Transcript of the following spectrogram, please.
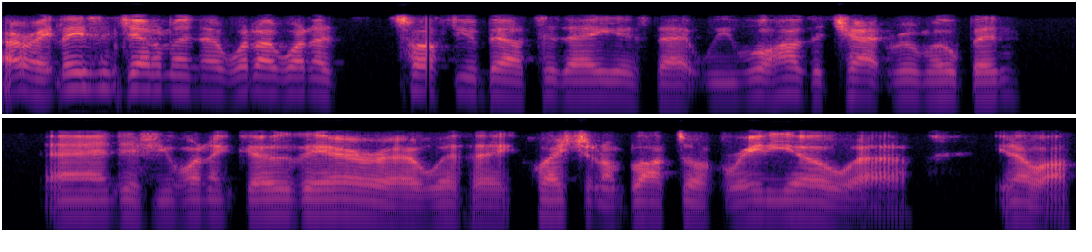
All right, ladies and gentlemen, uh, what I want to talk to you about today is that we will have the chat room open. And if you want to go there uh, with a question on Blog Talk Radio, uh, you know, I'll,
